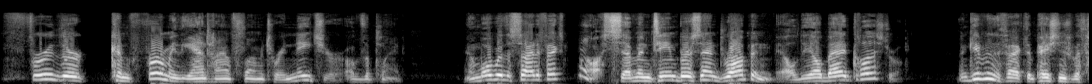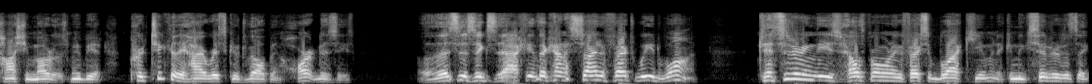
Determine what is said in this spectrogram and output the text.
further confirming the anti-inflammatory nature of the plant. And what were the side effects? Well, a 17% drop in LDL bad cholesterol. And given the fact that patients with Hashimoto's may be at particularly high risk of developing heart disease, well, this is exactly the kind of side effect we'd want. Considering these health-promoting effects of black cumin, it can be considered as a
